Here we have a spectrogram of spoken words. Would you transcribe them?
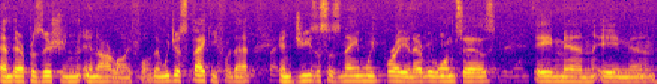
and their position in our life, Father. And we just thank you for that. In Jesus' name we pray, and everyone says, Amen, amen.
